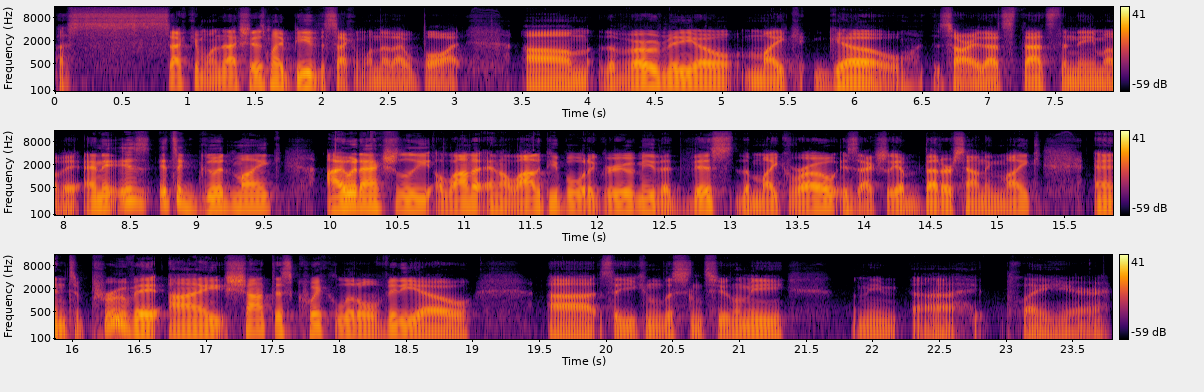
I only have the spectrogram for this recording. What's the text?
a second one. Actually, this might be the second one that I bought. Um, the Rode Video Mic Go. Sorry, that's that's the name of it, and it is it's a good mic. I would actually a lot of and a lot of people would agree with me that this the micro is actually a better sounding mic. And to prove it, I shot this quick little video uh, so you can listen to. Let me let me uh, play here.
